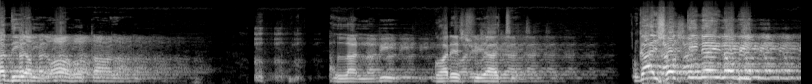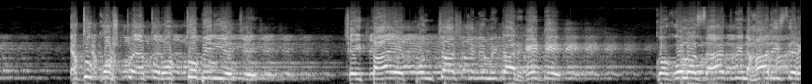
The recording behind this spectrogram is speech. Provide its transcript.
রাদিয়াল্লাহু তাআলা। আল্লাহ নবী ঘরে শুয়ে আছে। গায়ে শক্তি নেই নবী। এত কষ্ট, এত রক্ত বেরিয়েছে। সেই তায়ে পঞ্চাশ কিলোমিটার হেঁটে কখনো জায়দ বিন হারিসের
